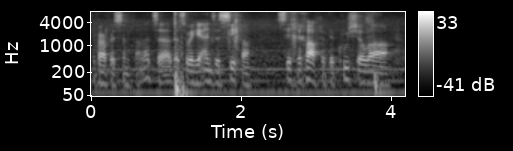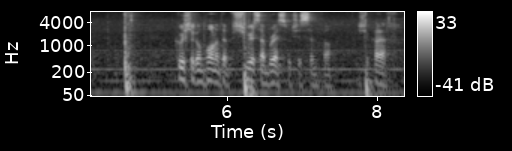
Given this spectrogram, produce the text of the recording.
the proper simcha. That's uh, that's the way he ends his sicha, sicha with the crucial uh, crucial component of shmir sabris, which is simcha. Shekayach.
